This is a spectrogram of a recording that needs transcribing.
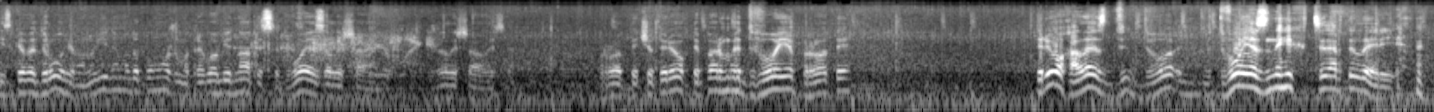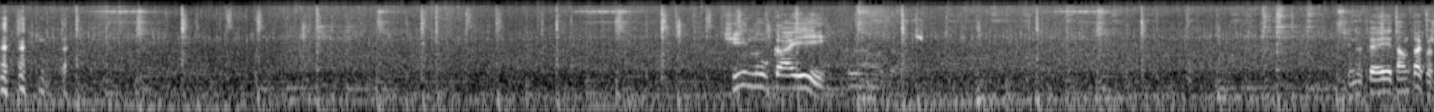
із КВ другим. Ну їдемо, допоможемо, треба об'єднатися. Двоє залишаємо. залишалися. Проти чотирьох. Тепер ми двоє проти трьох, але дво- двоє з них це артилерії. Чінукаї. будемо називати. Чінукаї там також,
